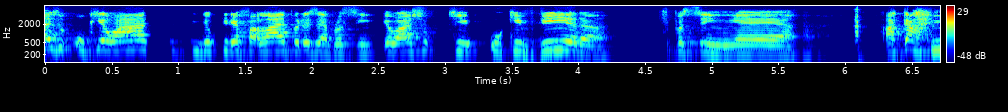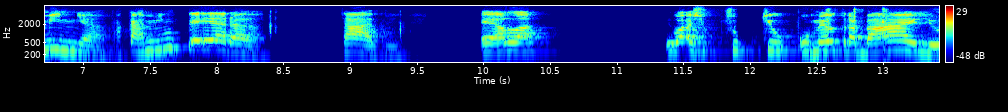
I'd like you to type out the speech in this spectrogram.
Mas o que eu acho, assim, que eu queria falar é, por exemplo, assim, eu acho que o que vira, tipo assim, é a Carminha, a Carminha inteira, sabe? Ela, eu acho que o meu trabalho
